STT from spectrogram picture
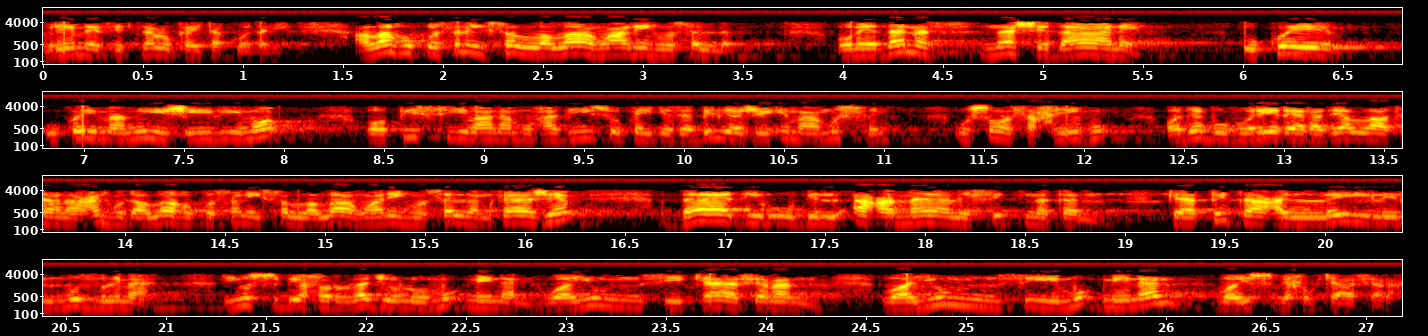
vrijeme je fitneluka i tako dalje. Allahu poslanik sallallahu alaihi wa sallam, ove danas naše dane u, koje, u kojima mi živimo, opisiva nam u hadisu koji je zabilježi ima muslim u svom sahihu od Ebu Hurire radijallahu ta'ala anhu da Allahu poslanik sallallahu alaihi wa sallam kaže badiru bil a'mali fitnatan ka qita'a al-layli al-muzlima yusbihu ar-rajulu mu'minan wa yumsi kafiran wa yumsi mu'minan wa yusbihu kafiran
